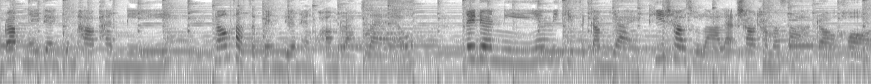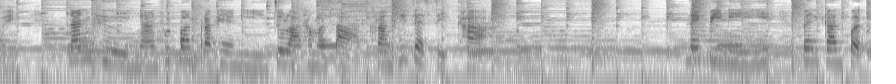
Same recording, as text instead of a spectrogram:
ำหรับในเดือนกุมภาพันธ์นี้ นอกจากจะเป็นเดือนแห่งความรักแล้ว ในเดือนนี้ยังมีกิจกรรมใหญ่ที่ชาวจุฬาและชาวธรรมศาสตร์รอคอย นั่นคืองานฟุตบอลประเพณีจุฬาธรรมศาสตร์ครั้งที่ 70 ค่ะ ในปีนี้เป็นการเปิดท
